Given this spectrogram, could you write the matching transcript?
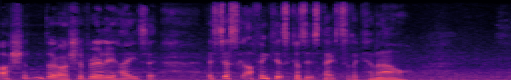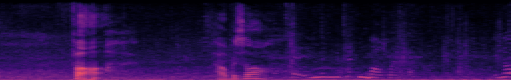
I shouldn't do. I should really hate it. It's just. I think it's because it's next to the canal. But how bizarre. You know?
